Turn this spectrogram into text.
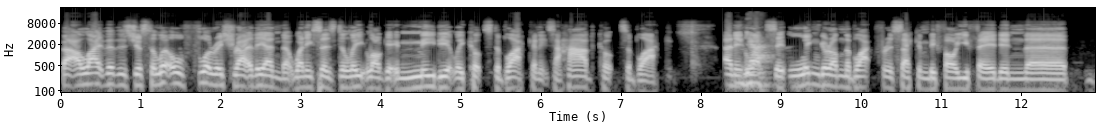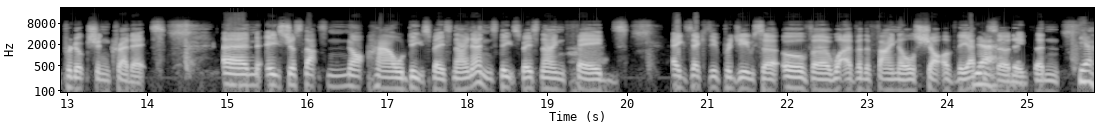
But I like that there's just a little flourish right at the end that when he says delete log, it immediately cuts to black and it's a hard cut to black. And it Yeah. lets it linger on the black for a second before you fade in the production credits. And it's just that's not how Deep Space Nine ends. Deep Space Nine fades executive producer over uh, whatever the final shot of the episode is. And Yeah,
